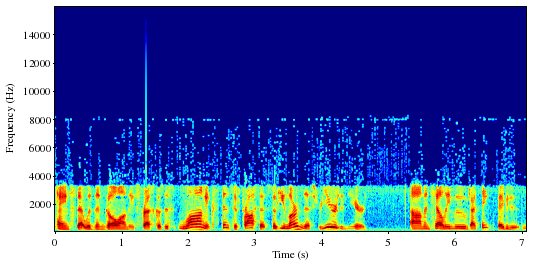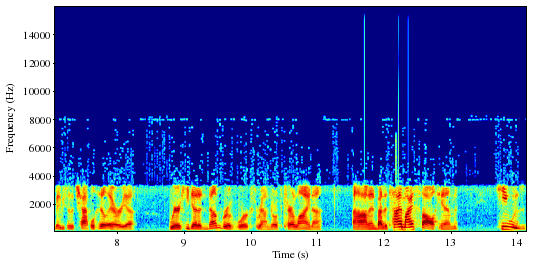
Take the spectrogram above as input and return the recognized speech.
paints that would then go on these frescoes. This long, extensive process. So he learned this for years and years um, until he moved, I think, maybe to, maybe to the Chapel Hill area, where he did a number of works around North Carolina. Um, and by the time I saw him, he was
